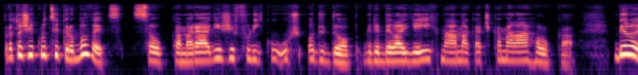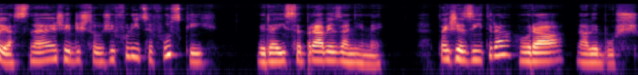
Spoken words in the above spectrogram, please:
Protože kluci Krobovic jsou kamarádi žifulíků už od dob, kdy byla jejich máma kačka malá holka. Bylo jasné, že když jsou žifulíci v úzkých, vydají se právě za nimi. Takže zítra hurá na Libuš.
